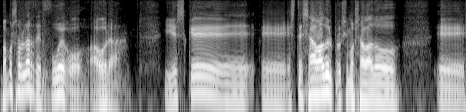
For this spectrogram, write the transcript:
Vamos a hablar de fuego ahora. Y es que eh, este sábado, el próximo sábado, eh,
